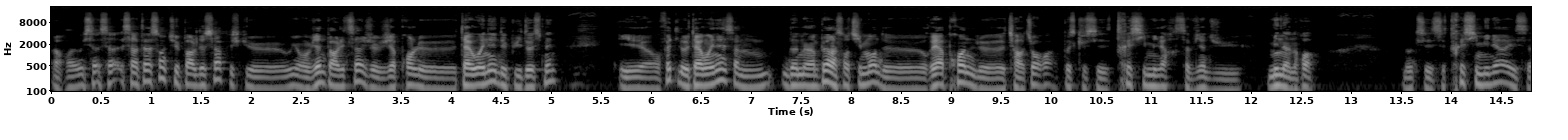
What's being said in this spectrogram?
Alors oui, c'est intéressant que tu parles de ça parce que oui, on vient de parler de ça. J'apprends le taïwanais depuis deux semaines et euh, en fait le taïwanais ça me donne un peu un sentiment de réapprendre le Chaozhouhua parce que c'est très similaire. Ça vient du Minanhua, donc c'est très similaire et ça.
